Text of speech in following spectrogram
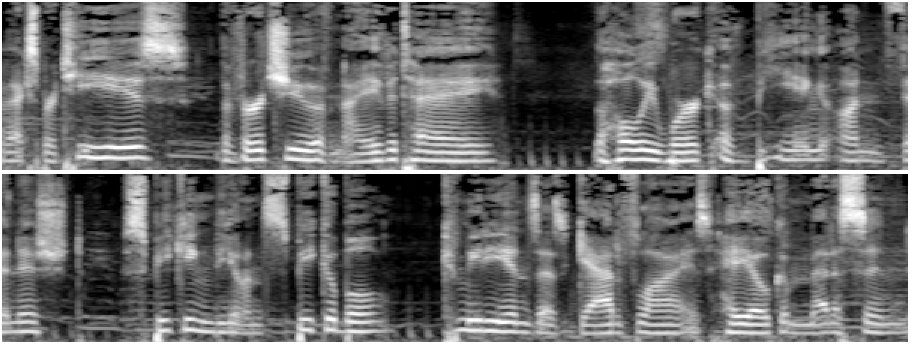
of expertise, the virtue of naivete, the holy work of being unfinished, speaking the unspeakable, comedians as gadflies, Heyoka medicine,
